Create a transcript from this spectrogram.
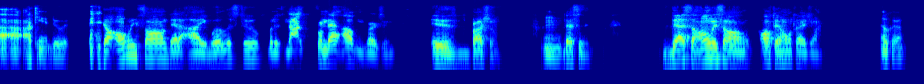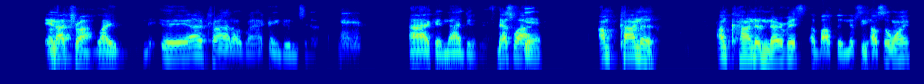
I, I, I can't do it. the only song that I will listen to, but it's not from that album version, is Brush 'em. Mm. That's it. That's the only song off that whole entire joint. Okay. And okay. I tried, like, yeah, I tried. I was like, I can't do this shit. I cannot do this. That's why yeah. I'm kind of, I'm kind of nervous about the Nipsey Hussle one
